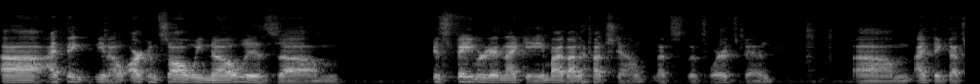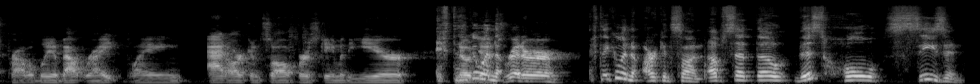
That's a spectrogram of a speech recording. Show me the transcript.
Uh, I think you know Arkansas. We know is um, is favored in that game by about a touchdown. That's that's where it's been. Um, I think that's probably about right. Playing at Arkansas, first game of the year. If they No go Dennis into Ritter. if they go into Arkansas and upset though, this whole season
